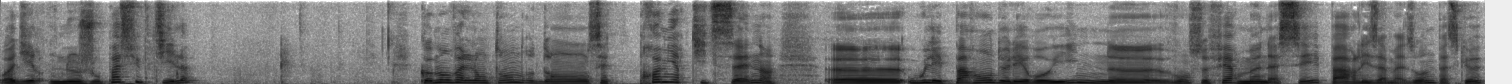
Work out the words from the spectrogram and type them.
on va dire, ne jouent pas subtil. Comme on va l'entendre dans cette première petite scène euh, où les parents de l'héroïne euh, vont se faire menacer par les Amazones parce que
